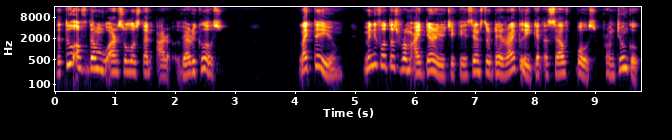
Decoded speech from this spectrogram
the two of them who are solo stans are very close. Like Taehyung, Many photos from I Dare You JK seems to directly get a self-pose from Jungkook.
